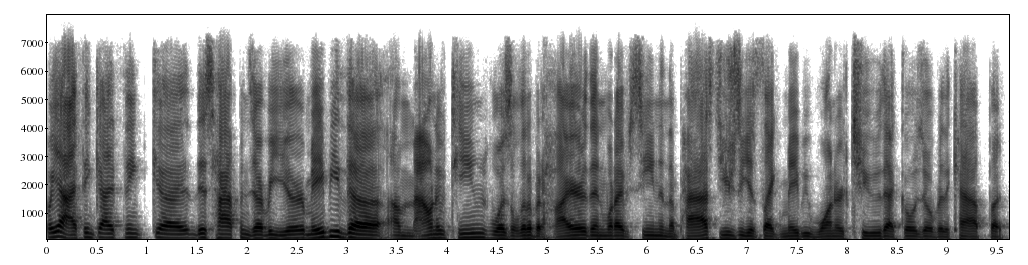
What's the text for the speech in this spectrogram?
but yeah, I think I think uh, this happens every year. Maybe the amount of teams was a little bit higher than what I've seen in the past. Usually, it's like maybe one or two that goes over the cap. But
